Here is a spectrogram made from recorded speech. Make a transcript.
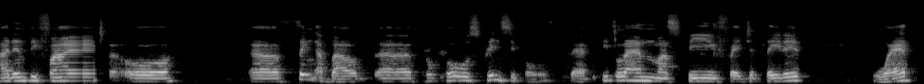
identified or uh, think about uh, proposed principles that peatland must be vegetated, wet.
